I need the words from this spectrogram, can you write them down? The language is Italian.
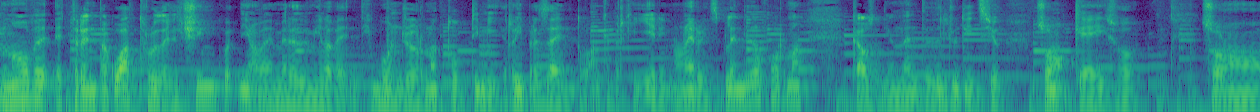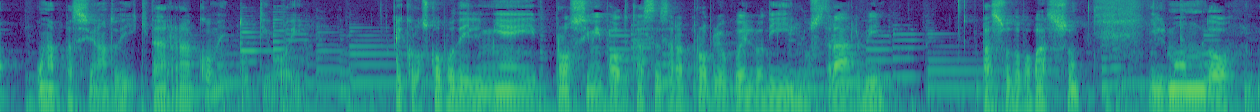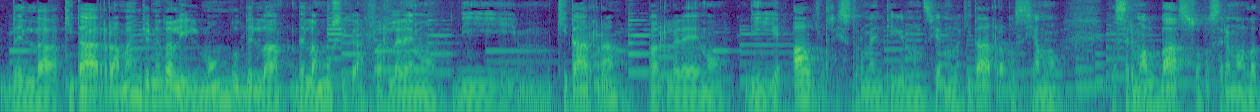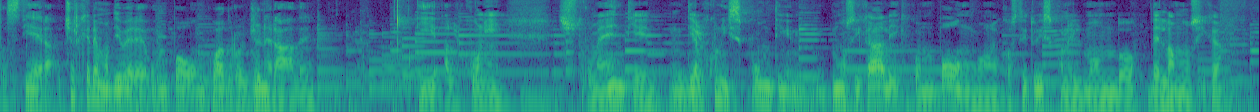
9.34 del 5 di novembre 2020. Buongiorno a tutti, mi ripresento anche perché ieri non ero in splendida forma a causa di un dente del giudizio. Sono Keiso, sono un appassionato di chitarra come tutti voi. Ecco, lo scopo dei miei prossimi podcast sarà proprio quello di illustrarvi passo dopo passo il mondo della chitarra, ma in generale il mondo della, della musica. Parleremo di mm, chitarra, parleremo di altri strumenti che non siano la chitarra, passiamo, passeremo al basso, passeremo alla tastiera, cercheremo di avere un po' un quadro generale di alcuni strumenti e di alcuni spunti musicali che compongono e costituiscono il mondo della musica.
